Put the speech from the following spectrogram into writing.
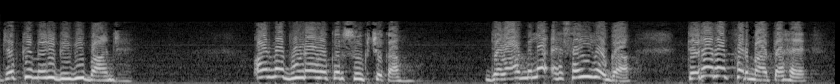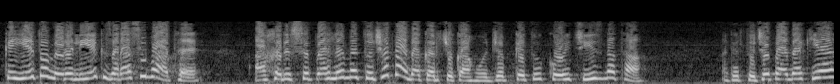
جبکہ میری بیوی بانج ہے۔ اور میں بوڑھا ہو کر سوکھ چکا ہوں۔ جواب ملا، ایسا ہی ہوگا۔ تیرا رب فرماتا ہے کہ یہ تو میرے لیے ایک ذرا سی بات ہے۔ آخر اس سے پہلے میں تجھے پیدا کر چکا ہوں، جبکہ تو کوئی چیز نہ تھا۔ اگر تجھے پیدا کیا،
